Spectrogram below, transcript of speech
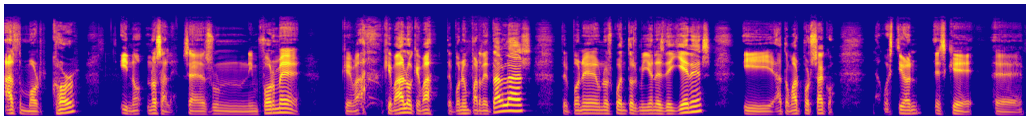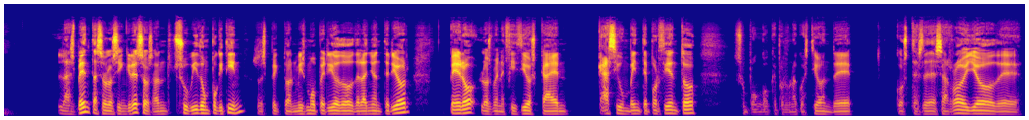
Armor Core, y no, no sale. O sea, es un informe que va, que va a lo que va. Te pone un par de tablas, te pone unos cuantos millones de yenes y a tomar por saco. La cuestión es que eh, las ventas o los ingresos han subido un poquitín respecto al mismo periodo del año anterior, pero los beneficios caen casi un 20%, supongo que por una cuestión de costes de desarrollo, de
